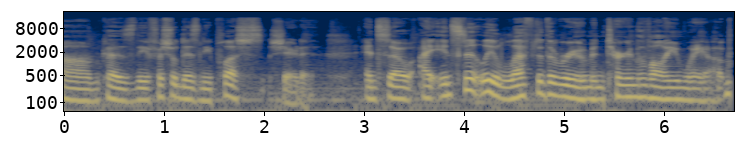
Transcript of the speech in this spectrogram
um, because the official Disney Plus shared it. And so I instantly left the room and turned the volume way up.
